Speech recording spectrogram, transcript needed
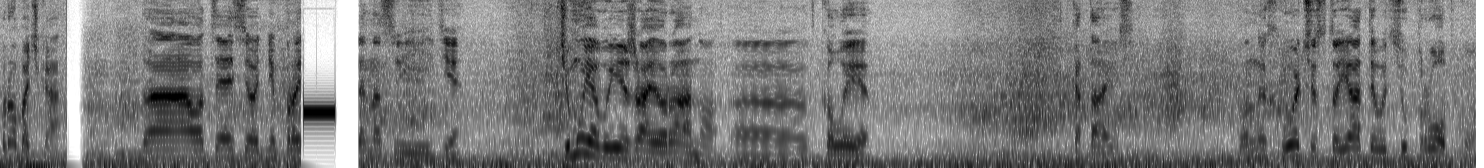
Пробочка. Да, оце сьогодні про на світі. Чому я виїжджаю рано, е, коли катаюсь? Бо не хочу стояти у цю пробку.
